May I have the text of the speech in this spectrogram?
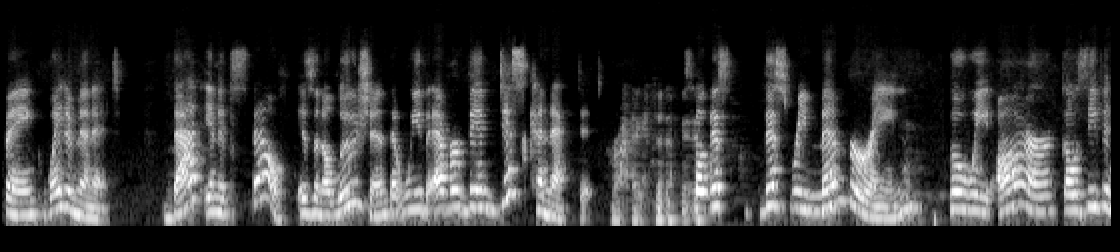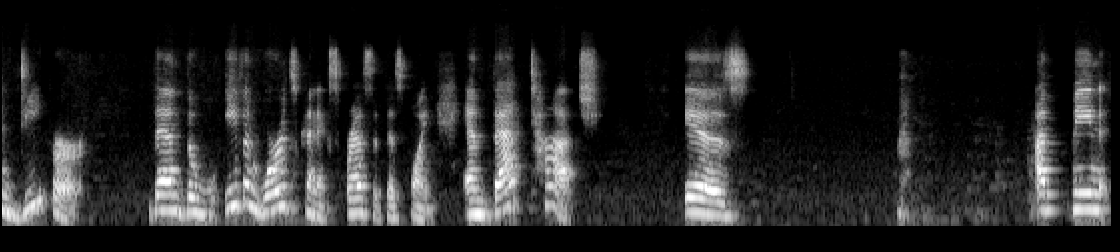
think, wait a minute, that in itself is an illusion that we've ever been disconnected. Right. so this this remembering who we are goes even deeper than the even words can express at this point. And that touch is I mean,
